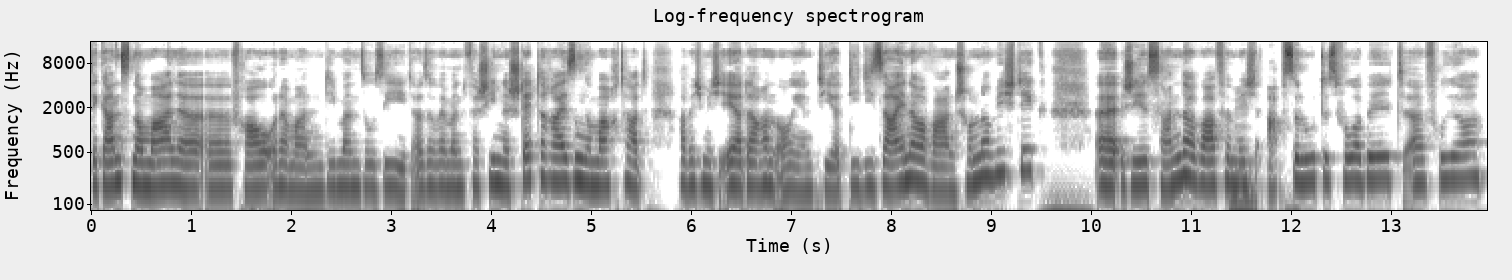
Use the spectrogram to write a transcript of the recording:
die ganz normale äh, Frau oder Mann, die man so sieht. Also wenn man verschiedene Städtereisen gemacht hat, habe ich mich eher daran orientiert. Die Designer waren schon noch wichtig. Äh, Gilles Sander war für mhm. mich absolutes Vorbild äh, früher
